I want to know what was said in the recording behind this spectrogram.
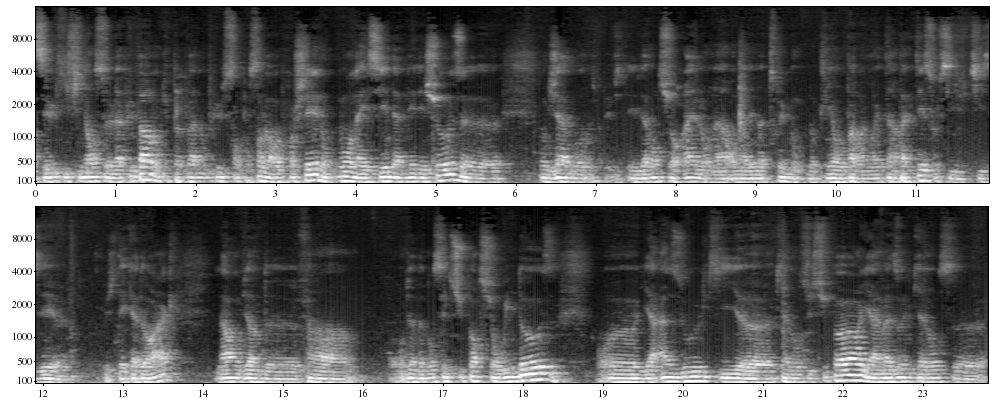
c'est eux qui financent la plupart, donc tu peux pas non plus 100% leur reprocher. Donc nous, on a essayé d'amener des choses. Donc déjà, évidemment, sur REL, on, a, on avait notre truc, donc nos clients n'ont pas vraiment été impactés, sauf s'ils utilisaient le JDK d'Oracle. Là, on vient de faire on vient d'annoncer le support sur Windows. Euh, Il y a Azul qui, euh, qui annonce du support, il y a Amazon qui annonce. euh,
